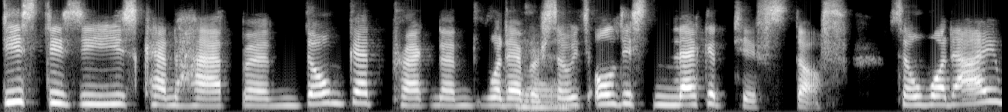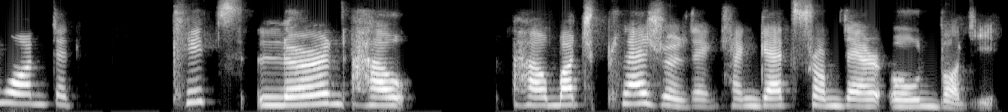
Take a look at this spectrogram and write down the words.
this disease can happen don't get pregnant whatever. Yeah. so it's all this negative stuff. So what i want that kids learn how how much pleasure they can get from their own body.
